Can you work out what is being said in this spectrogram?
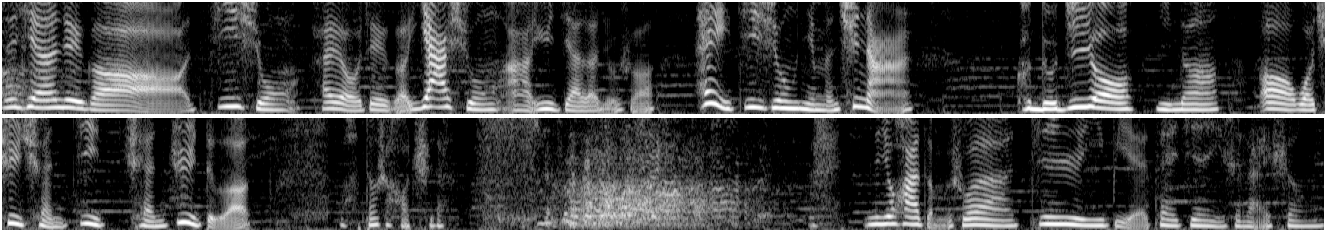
那天这个鸡兄还有这个鸭兄啊遇见了，就说：“嘿，鸡兄，你们去哪儿？肯德基呀，你呢？哦，我去全聚全聚德，哇，都是好吃的。哎，那句话怎么说啊？今日一别，再见已是来生，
